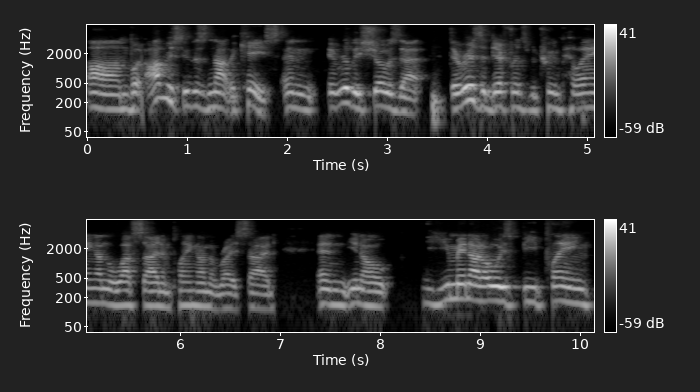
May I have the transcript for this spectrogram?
Um, but obviously, this is not the case, and it really shows that there is a difference between playing on the left side and playing on the right side. And you know, you may not always be playing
